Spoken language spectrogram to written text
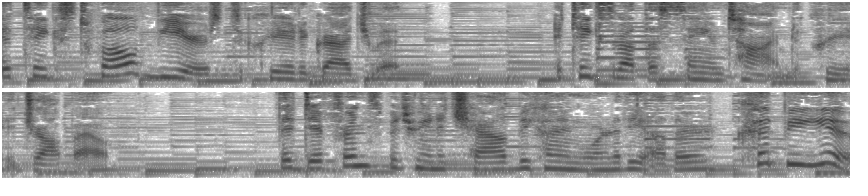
It takes 12 years to create a graduate. It takes about the same time to create a dropout. The difference between a child becoming one or the other could be you.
